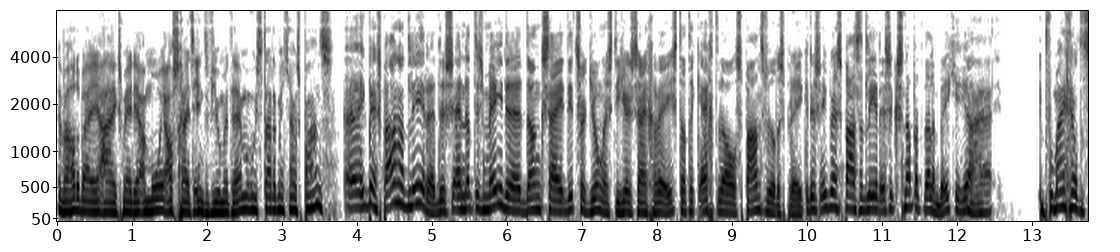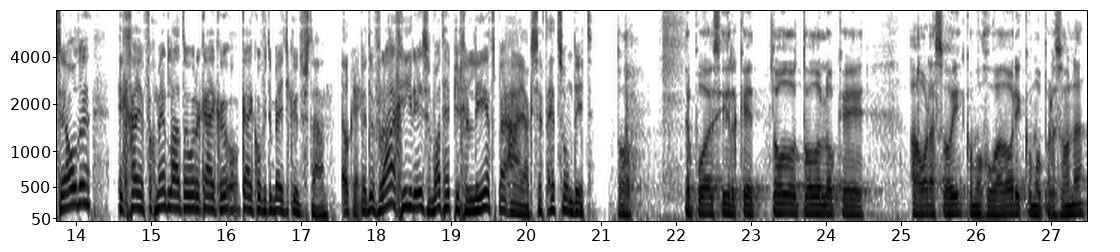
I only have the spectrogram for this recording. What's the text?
En we hadden bij Ajax Media een mooi afscheidsinterview met hem. Hoe staat het met jouw Spaans? Eh, ik ben Spaans aan het leren. Dus, en dat is mede dankzij dit soort jongens die hier zijn geweest. Dat ik echt wel Spaans wilde spreken. Dus ik ben Spaans aan het leren. Dus ik snap het wel een beetje. Ja. Nou, eh, voor mij geldt hetzelfde. Ik ga je een fragment laten horen, kijken, kijken of je het een beetje kunt verstaan. Oké. De vraag hier is, wat heb je geleerd bij Ajax? Zegt Edson dit. Todo. Te puedo decir que todo, todo lo que ahora soy como jugador y como persona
